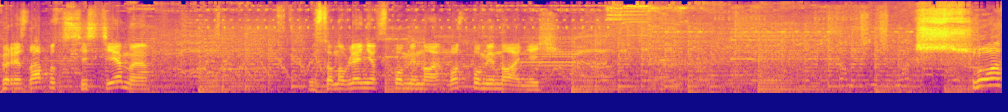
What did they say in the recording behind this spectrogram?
Перезапуск системы. Установление вспомина... воспоминаний. Шо?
